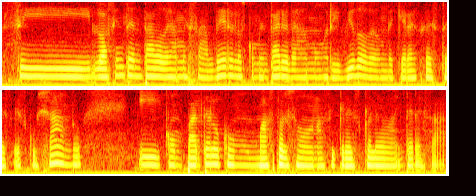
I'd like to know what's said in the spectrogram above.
Si lo has intentado, déjame saber en los comentarios, déjame un review de donde quieras que estés escuchando y compártelo con más personas si crees que le va a interesar.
